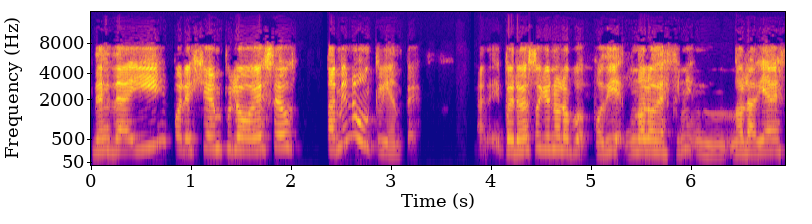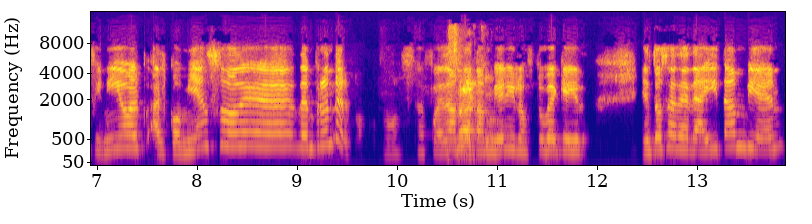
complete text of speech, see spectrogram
desde ahí, por ejemplo, ese también es un cliente. Pero eso yo no lo podía, no lo definí, no lo había definido al, comienzo de, emprender, se fue dando también y los tuve que ir. Entonces desde ahí también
